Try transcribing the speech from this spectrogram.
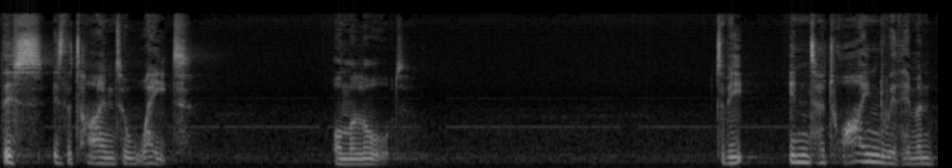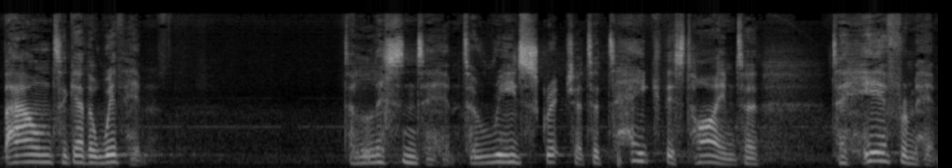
this is the time to wait on the Lord. To be intertwined with Him and bound together with Him to listen to Him, to read Scripture, to take this time to, to hear from Him,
